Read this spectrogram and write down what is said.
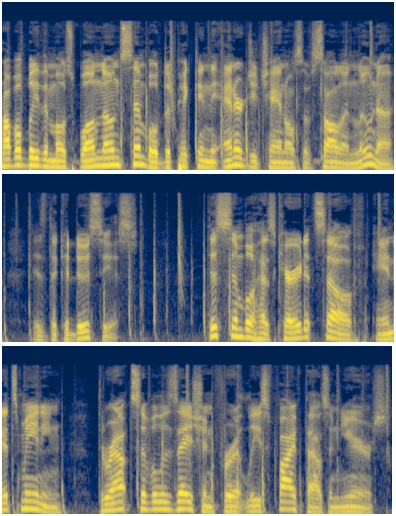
probably the most well known symbol depicting the energy channels of Sol and Luna is the caduceus. This symbol has carried itself and its meaning throughout civilization for at least 5,000 years.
